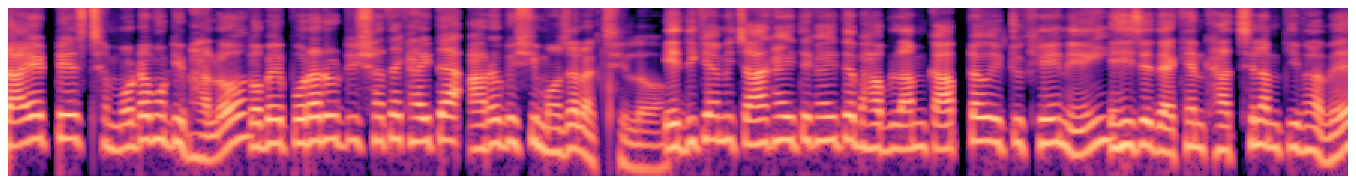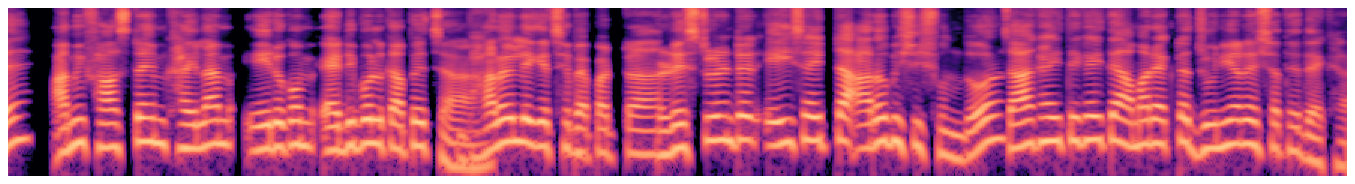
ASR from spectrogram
চায়ের টেস্ট মোটামুটি ভালো, তবে পোড়া রুটির সাথে খাইতে আরও বেশি মজা লাগছিল। এদিকে আমি চা খাইতে খাইতে ভাবলাম কাপটাও একটু খেয়ে নেই। এই যে দেখেন, খাচ্ছিলাম কীভাবে? আমি ফার্স্ট টাইম খাইলাম এইরকম এডিবল কাপে চা। ভালোই লেগেছে ব্যাপারটা। রেস্টুরেন্টের এই সাইডটা আরও বেশি সুন্দর। চা খাইতে খাইতে আমার একটা জুনিয়রের সাথে দেখা।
